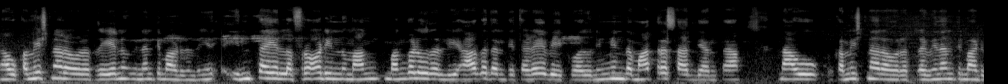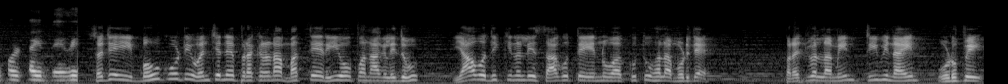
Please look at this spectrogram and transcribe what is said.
ನಾವು ಕಮಿಷನರ್ ಅವರ ಹತ್ರ ಏನು ವಿನಂತಿ ಮಾಡೋದಂದ್ರೆ ಇಂಥ ಎಲ್ಲ ಫ್ರಾಡ್ ಇನ್ನು ಮಂಗ್- ಮಂಗಳೂರಲ್ಲಿ ಆಗದಂತೆ ತಡೆಯಬೇಕು. ಅದು ನಿಮ್ಮಿಂದ ಮಾತ್ರ ಸಾಧ್ಯ ಅಂತ ನಾವು ಕಮಿಷನರ್ ಅವರ ಹತ್ರ ವಿನಂತಿ ಮಾಡಿಕೊಳ್ತಾ ಇದ್ದೇವೆ. ಸಜೆ ಈ ಬಹುಕೋಟಿ ವಂಚನೆ ಪ್ರಕರಣ ಮತ್ತೆ ರೀಓಪನ್ ಆಗಲಿದ್ದು ಯಾವ ದಿಕ್ಕಿನಲ್ಲಿ ಸಾಗುತ್ತೆ ಎನ್ನುವ ಕುತೂಹಲ ಮೂಡಿದೆ. Prajwal Amin TV nine Udupi.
